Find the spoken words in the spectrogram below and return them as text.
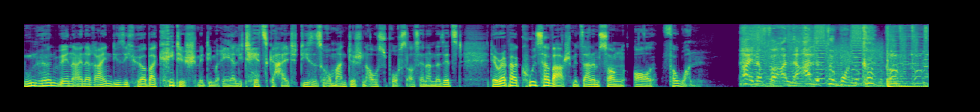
Nun hören wir in eine rein, die sich hörbar kritisch mit dem Realitätsgehalt dieses romantischen Ausspruchs auseinandersetzt. Der Rapper Cool Savage mit seinem Song All for One. Einer für alle, alle für one. Komm, komm.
